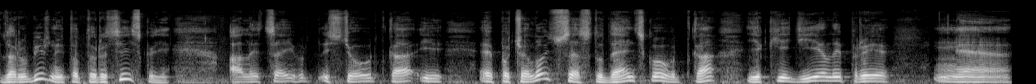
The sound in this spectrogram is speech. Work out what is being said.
Зарубіжної, тобто російської. Але цей з цього гуртка і е, почалось все студентського гуртка, які діяли при е,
